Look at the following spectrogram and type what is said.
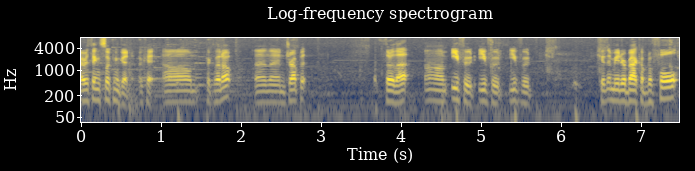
Everything's looking good. Okay, um, pick that up and then drop it. Throw that. Um, eat food, eat food, eat food. Get the meter back up to full,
